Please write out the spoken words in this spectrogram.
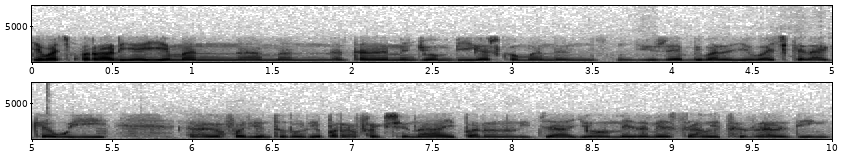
Bueno, ja vaig parlar-hi ahir amb, en, amb, en, tant amb en Joan Vigues com amb en Josep i jo vaig quedar que avui agafarien tot el dia per reflexionar i per analitzar. Jo, a més a més, ara tinc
